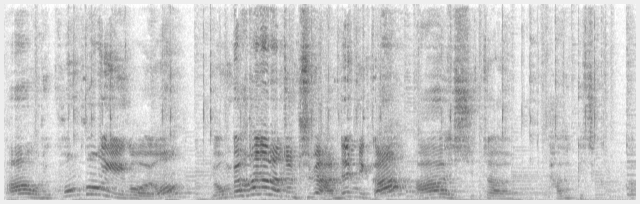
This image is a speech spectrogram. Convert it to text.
아 우리 콩콩이 이거 어? 연병 하나만 좀 주면 안 됩니까? 아 진짜 다섯 개씩 가볼까?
